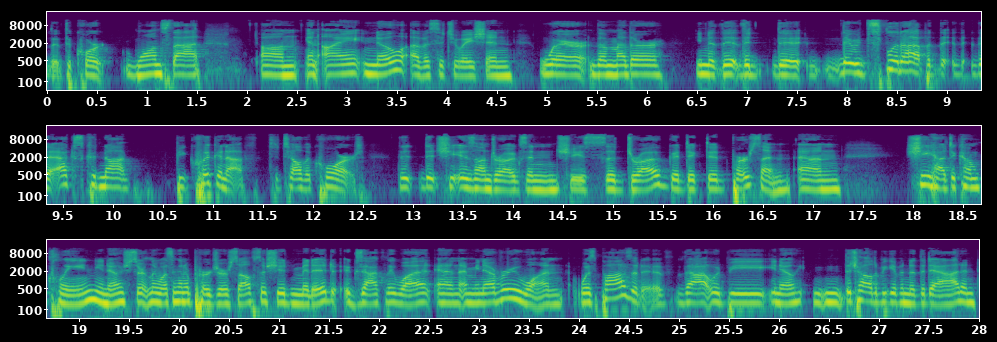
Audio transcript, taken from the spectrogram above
that the court wants that. Um, and I know of a situation where the mother you know, the, the, the, they would split up, but the, the ex could not be quick enough to tell the court that, that she is on drugs and she's a drug addicted person. And she had to come clean, you know, she certainly wasn't going to perjure herself. So she admitted exactly what. And I mean, everyone was positive that would be, you know, the child would be given to the dad. And,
